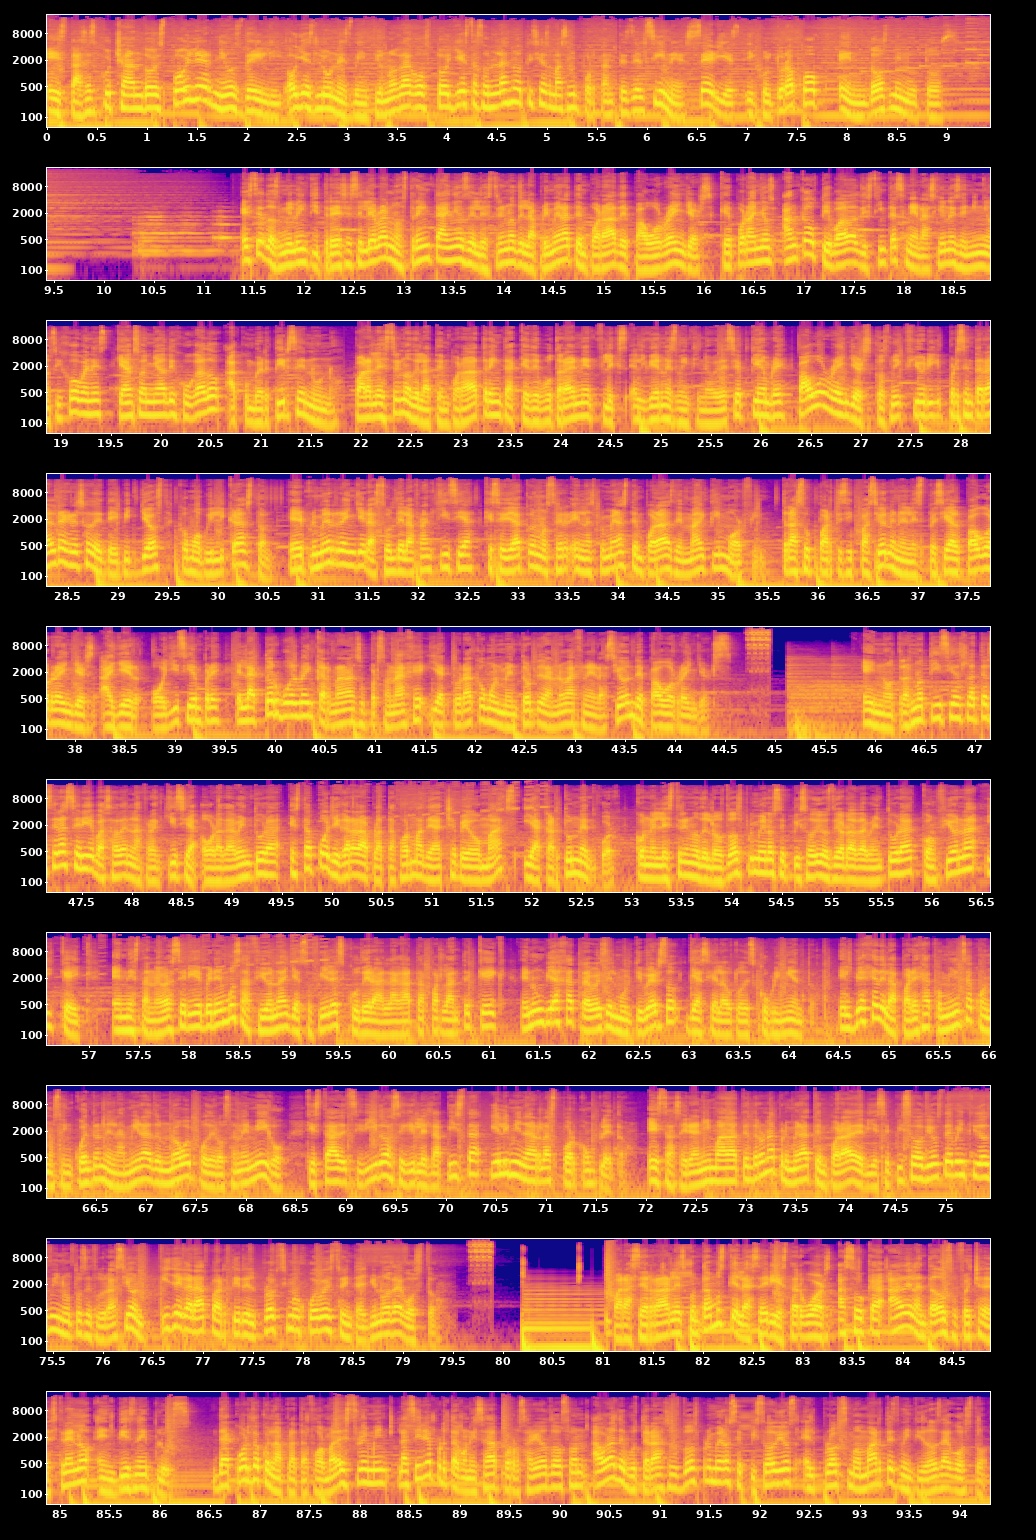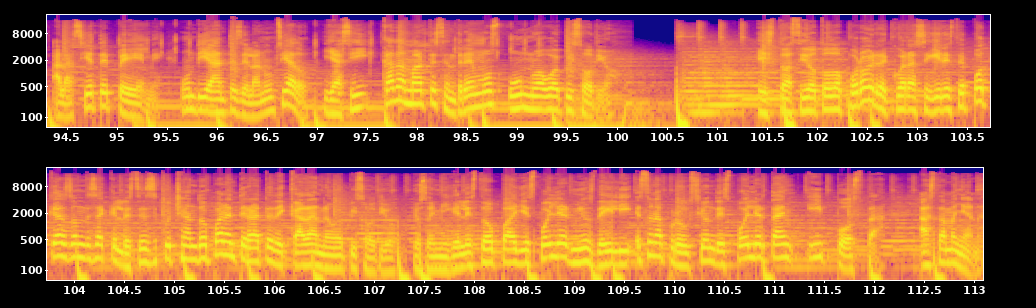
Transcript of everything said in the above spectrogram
Estás escuchando Spoiler News Daily. Hoy es lunes 21 de agosto y estas son las noticias más importantes del cine, series y cultura pop en dos minutos. Este 2023 se celebran los 30 años del estreno de la primera temporada de Power Rangers, que por años han cautivado a distintas generaciones de niños y jóvenes que han soñado y jugado a convertirse en uno. Para el estreno de la temporada 30 que debutará en Netflix el viernes 29 de septiembre, Power Rangers Cosmic Fury presentará el regreso de David Just como Billy Craston, el primer Ranger azul de la franquicia que se dio a conocer en las primeras temporadas de Mighty Morphin. Tras su participación en el especial Power Rangers ayer, hoy y siempre, el actor vuelve a encarnar a su personaje y actuará como el mentor de la nueva generación de Power Rangers. En otras noticias, la tercera serie basada en la franquicia Hora de Aventura está por llegar a la plataforma de HBO Max y a Cartoon Network, con el estreno de los dos primeros episodios de Hora de Aventura con Fiona y Cake. En esta nueva serie veremos a Fiona y a su fiel escudera, la gata parlante Cake, en un viaje a través del multiverso y hacia el autodescubrimiento. El viaje de la pareja comienza cuando se encuentran en la mira de un nuevo y poderoso enemigo, que está decidido a seguirles la pista y eliminarlas por completo. Esta serie animada tendrá una primera temporada de 10 episodios de 22 minutos de duración y llegará a partir del próximo jueves 31 de agosto. Para cerrar, les contamos que la serie Star Wars Ahsoka ha adelantado su fecha de estreno en Disney Plus. De acuerdo con la plataforma de streaming, la serie protagonizada por Rosario Dawson ahora debutará sus dos primeros episodios el próximo martes 22 de agosto a las 7 pm, un día antes de lo anunciado, y así cada martes tendremos un nuevo episodio. Esto ha sido todo por hoy. Recuerda seguir este podcast donde sea que lo estés escuchando para enterarte de cada nuevo episodio. Yo soy Miguel Estopa y Spoiler News Daily es una producción de Spoiler Time y Posta. Hasta mañana.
